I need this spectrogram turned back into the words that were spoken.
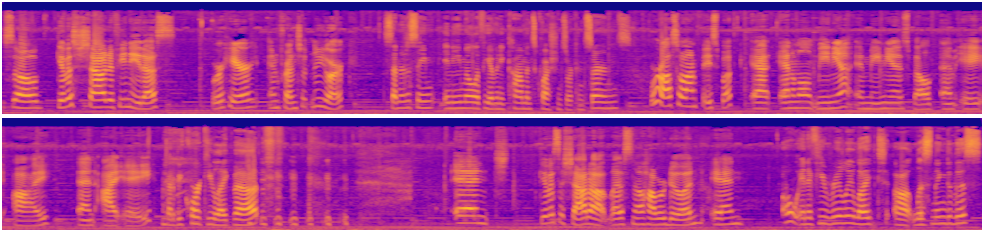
So give us a shout if you need us. We're here in Friendship, New York. Send us an email if you have any comments, questions, or concerns. We're also on Facebook at Animal Mainia, and Mainia is spelled M A I N I A. Got to be quirky like that. And give us a shout out. Let us know how we're doing. And Oh, and if you really liked uh, listening to this,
